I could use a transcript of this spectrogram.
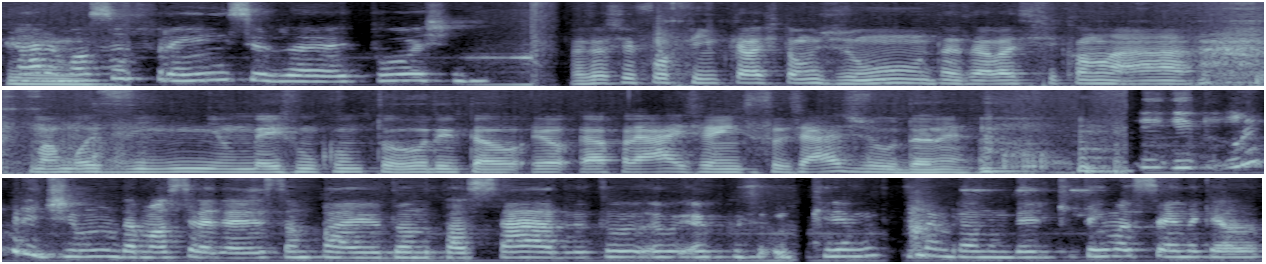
cara, uma sofrência, velho, poxa. Mas eu achei fofinho porque elas estão juntas, elas ficam lá, um amorzinho, mesmo com tudo. Então eu, eu falei, ai, gente, isso já ajuda, né? E, e lembre de um da Mostra da Sampaio do ano passado, eu, tô, eu, eu, eu, queria muito lembrar o nome dele, que tem uma cena que ela,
